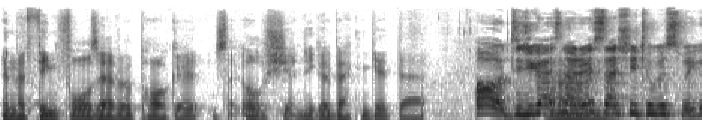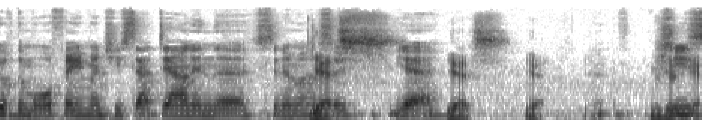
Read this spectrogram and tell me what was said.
and the thing falls out of her pocket. It's like, oh shit, I need to go back and get that. Oh, did you guys notice that she took a swig of the morphine when she sat down in the cinema? So Yes. she- yeah. Yes, yeah, yeah. Should- She's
